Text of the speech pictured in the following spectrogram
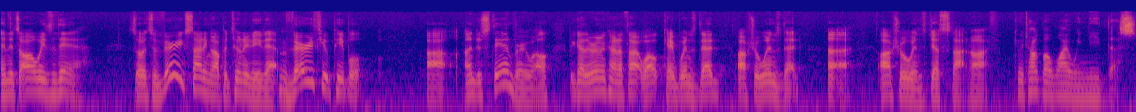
and it's always there. So it's a very exciting opportunity that very few people uh, understand very well because everyone kind of thought, well, Cape Wind's dead, offshore wind's dead. Uh-uh. Offshore wind's just starting off. Can we talk about why we need this?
